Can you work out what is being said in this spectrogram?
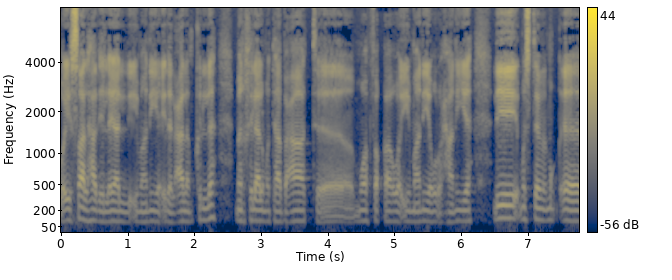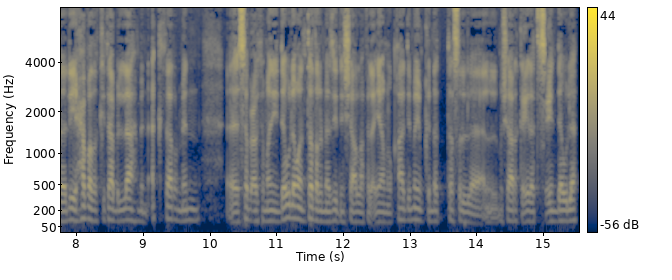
وإيصال هذه الليالي الإيمانية إلى العالم كله من خلال متابعات آه، موفقة وإيمانية وروحانية آه، لحفظ كتاب الله من أكثر من 87 آه، دولة وانتظر المزيد إن شاء الله في الأيام القادمة. يمكن تصل المشاركة إلى 90 دولة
